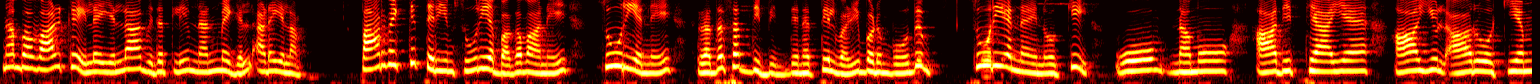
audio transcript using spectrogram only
நம்ம வாழ்க்கையில் எல்லா விதத்துலேயும் நன்மைகள் அடையலாம். பார்வைக்கு தெரியும் சூரிய பகவானை சூரியனை ரதசப்தி தினத்தில் தினத்தில் வழிபடும்போது சூரியனை நோக்கி ஓம் நமோ ஆதித்யாய ஆயுள் ஆரோக்கியம்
